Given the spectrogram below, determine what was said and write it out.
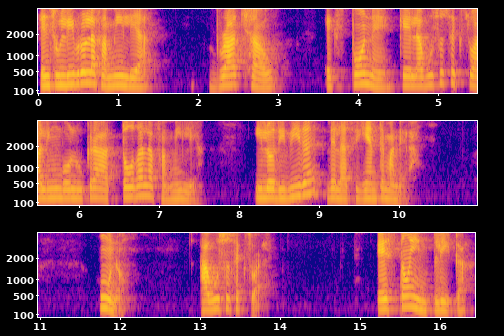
En su libro La familia, Bradshaw expone que el abuso sexual involucra a toda la familia y lo divide de la siguiente manera. 1. Abuso sexual. Esto implica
